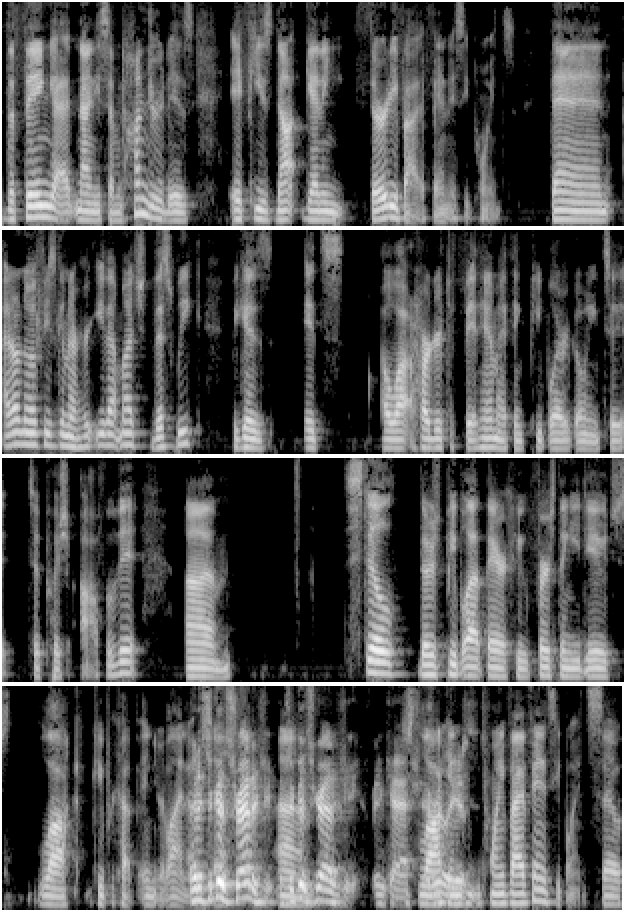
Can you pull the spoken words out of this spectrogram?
the thing at 9700 is if he's not getting 35 fantasy points, then I don't know if he's going to hurt you that much this week because it's a lot harder to fit him. I think people are going to to push off of it. Um, still, there's people out there who first thing you do just lock Cooper Kupp in your lineup, and it's so, a good strategy. It's um, a good um, strategy in cash. Just lock really in 25 fantasy points. So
